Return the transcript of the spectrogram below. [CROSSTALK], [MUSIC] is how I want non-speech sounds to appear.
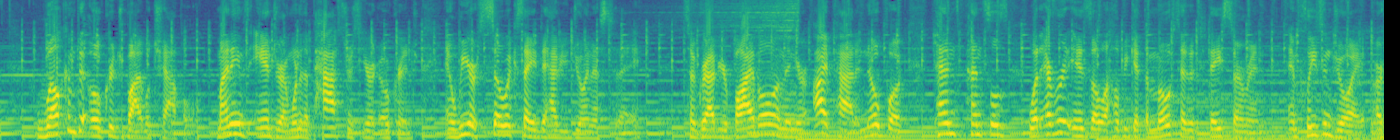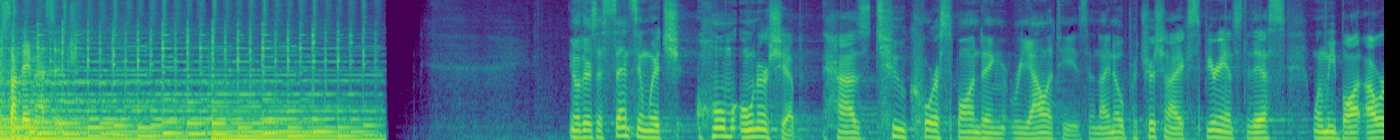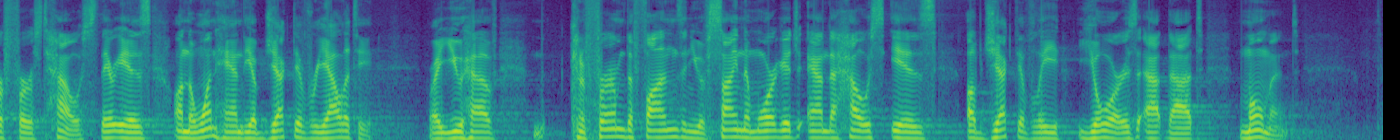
Welcome to Oak Ridge Bible Chapel. My name's Andrew. I'm one of the pastors here at Oak Ridge, and we are so excited to have you join us today. So grab your Bible and then your iPad, a notebook, pens, pencils, whatever it is that will help you get the most out of today's sermon, and please enjoy our Sunday message. You know, there's a sense in which home ownership has two corresponding realities. And I know Patricia and I experienced this when we bought our first house. There is, on the one hand, the objective reality, right? You have confirmed the funds and you have signed the mortgage, and the house is objectively yours at that moment.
